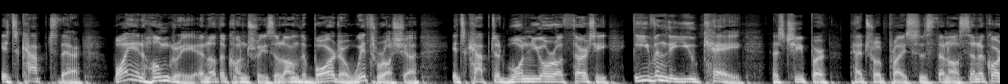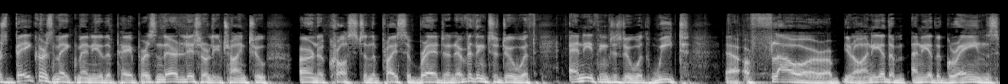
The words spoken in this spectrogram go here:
It's capped there. Why in Hungary and other countries along the border with Russia, it's capped at one euro thirty. Even the UK has cheaper petrol prices than us. And of course, bakers make many of the papers and they're literally trying to earn a crust and the price of bread and everything to do with anything to do with wheat uh, or flour or you know any of the any of the grains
